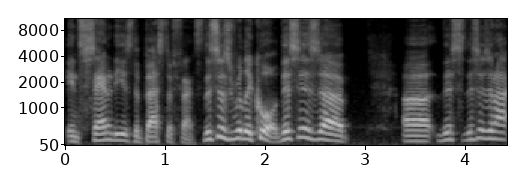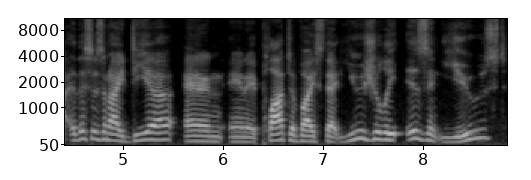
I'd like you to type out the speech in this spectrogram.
Insanity is the best defense. This is really cool. This is a uh, this this is an this is an idea and and a plot device that usually isn't used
